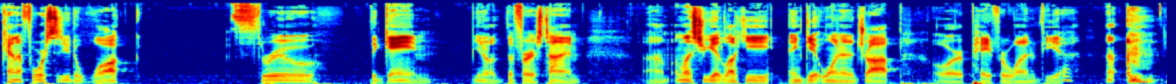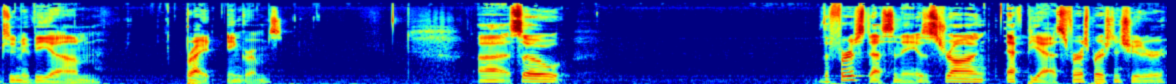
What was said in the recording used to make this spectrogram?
kind of forces you to walk through the game, you know, the first time, um, unless you get lucky and get one in a drop or pay for one via, excuse me, via um, bright Engrams. Uh, so the first Destiny is a strong FPS, first person shooter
